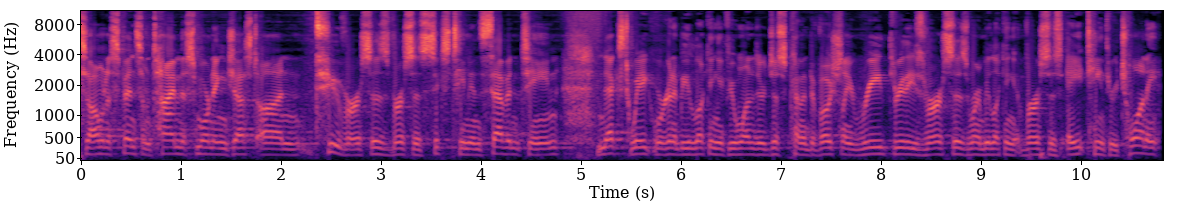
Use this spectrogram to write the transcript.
so I want to spend some time this morning just on two verses, verses 16 and 17. Next week, we're going to be looking, if you wanted to just kind of devotionally read through these verses, we're going to be looking at verses 18 through 20.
